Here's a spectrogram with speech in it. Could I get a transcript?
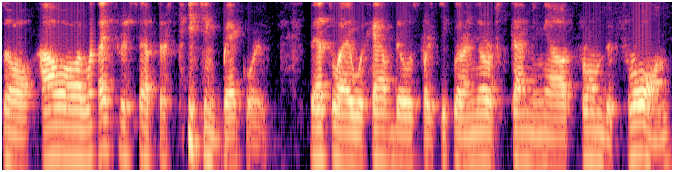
So our light receptors facing backwards. That's why we have those particular nerves coming out from the front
